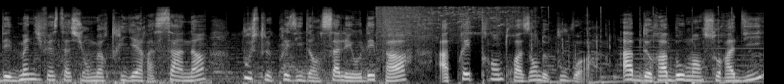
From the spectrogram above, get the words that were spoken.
des manifestations meurtrières à Sanaa poussent le président Saleh au départ après 33 ans de pouvoir. Abd Rabo Mansouradi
